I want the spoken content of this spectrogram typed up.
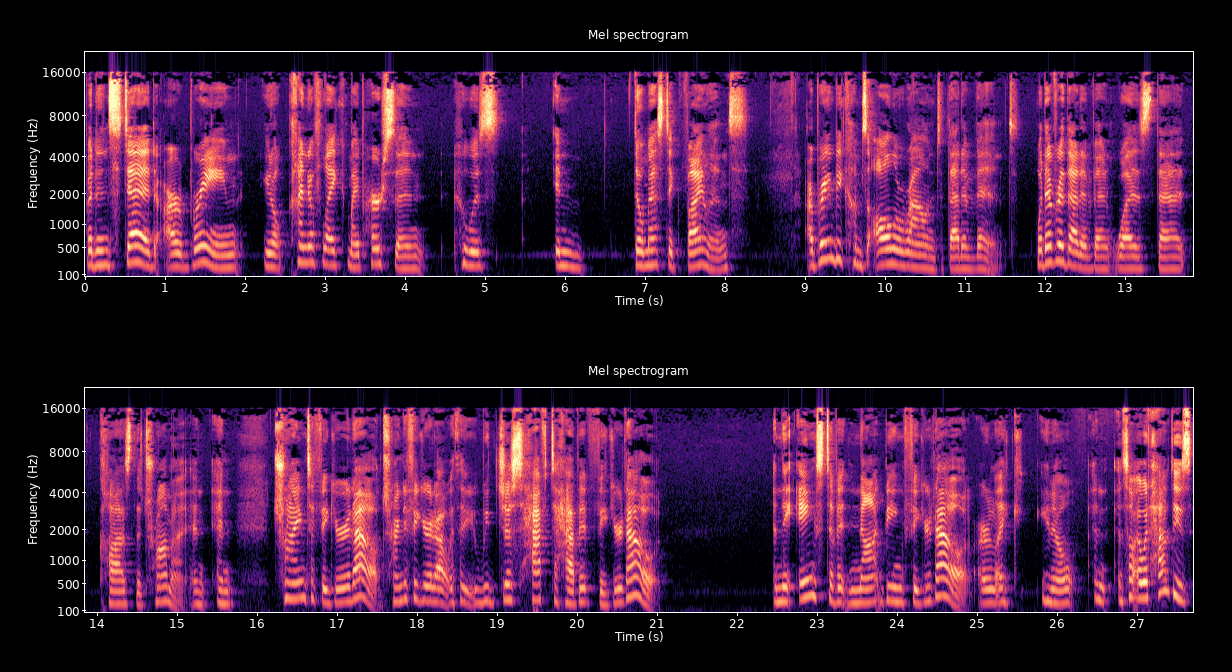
But instead our brain you know, kind of like my person who was in domestic violence, our brain becomes all around that event, whatever that event was that caused the trauma, and, and trying to figure it out, trying to figure it out with it. We just have to have it figured out. And the angst of it not being figured out, or like, you know, and, and so I would have these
